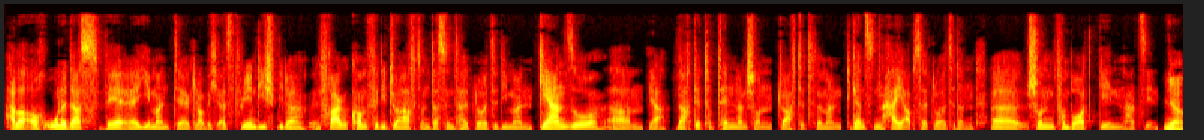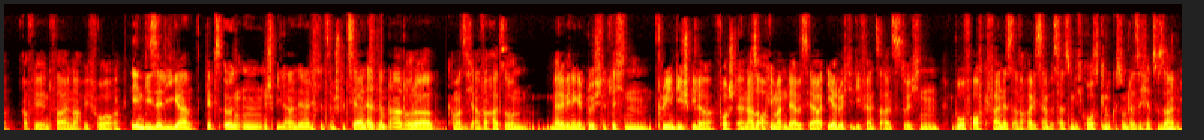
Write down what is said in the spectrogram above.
Aber auch ohne das wäre er jemand, der, glaube ich, als 3D-Spieler in Frage kommt für die Draft. Und das sind halt Leute, die man gern so ähm, ja nach der Top 10 dann schon draftet, wenn man die ganzen High-Upside-Leute dann äh, schon vom Board gehen hat sehen. Ja, auf jeden Fall nach wie vor in dieser Liga. Gibt es irgendeinen Spieler, an den er dich jetzt im Speziellen erinnert oder kann man sich einfach halt so einen mehr oder weniger durchschnittlichen 3D-Spieler vorstellen? Also auch jemanden, der bisher eher durch die Defense als durch einen Wurf aufgefallen ist, einfach weil die Sample Size nicht groß genug ist, um da sicher zu sein.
